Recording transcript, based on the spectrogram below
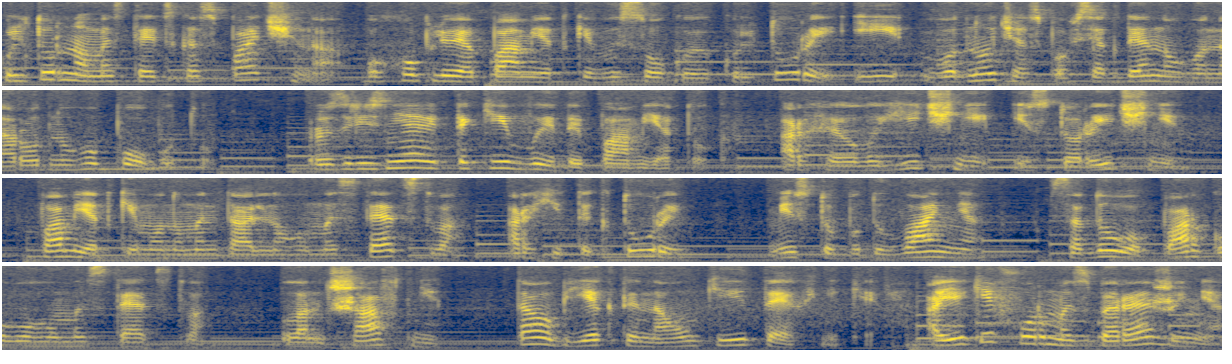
Культурно-мистецька спадщина охоплює пам'ятки високої культури і водночас повсякденного народного побуту. Розрізняють такі види пам'яток: археологічні, історичні, пам'ятки монументального мистецтва, архітектури, містобудування, садово-паркового мистецтва, ландшафтні та об'єкти науки і техніки. А які форми збереження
